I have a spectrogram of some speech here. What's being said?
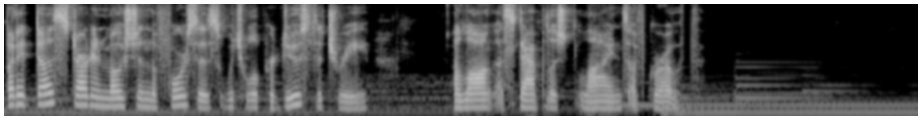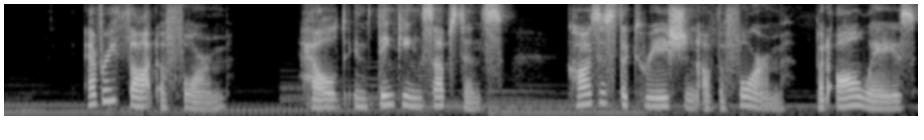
but it does start in motion the forces which will produce the tree along established lines of growth. Every thought of form, held in thinking substance, causes the creation of the form, but always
